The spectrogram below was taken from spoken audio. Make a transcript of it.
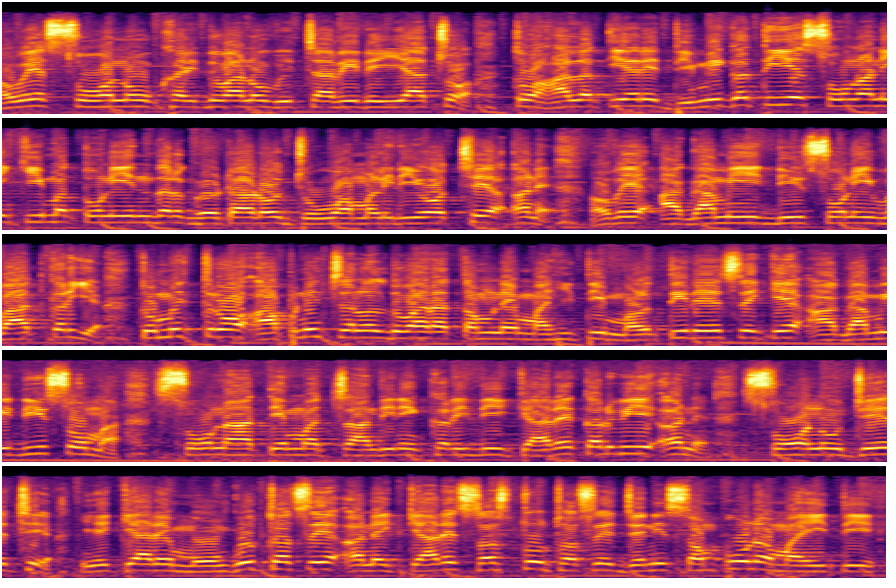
હવે સોનું ખરીદવાનું વિચારી રહ્યા છો, તો હાલ અત્યારે ધીમી ગતિએ સોનાની કિંમતોની અંદર ઘટાડો જોવા મળી રહ્યો છે અને હવે આગામી દિવસોની વાત કરીએ તો મિત્રો આપણી ચેનલ દ્વારા તમને માહિતી મળતી રહેશે કે આગામી દિવસોમાં સોના તેમજ ચાંદીની ખરીદી ક્યારે કરવી અને સોનું જે છે એ ક્યારે મોંઘું થશે અને ક્યારે સસ્તું થશે જેની સંપૂર્ણ માહિતી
